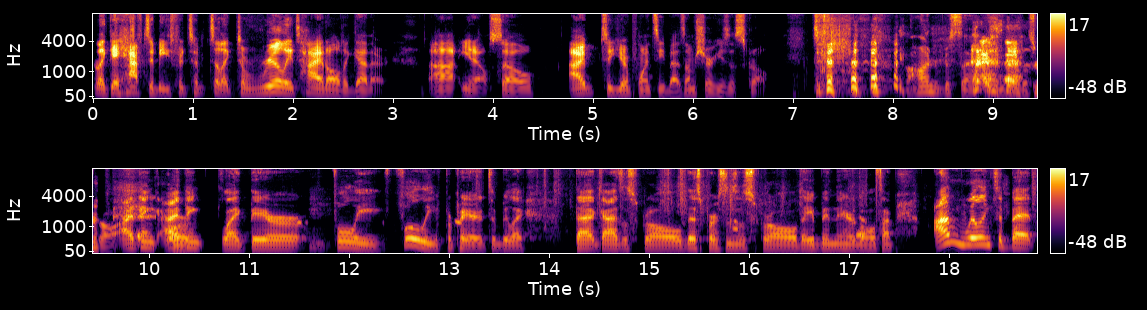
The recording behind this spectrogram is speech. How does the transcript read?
like they have to be for to, to like to really tie it all together. Uh, you know, so I to your point, Seabass, I'm sure he's a Skrull. hundred percent Skrull. I think I think like they're fully fully prepared to be like that guy's a Skrull, this person's a Skrull. They've been here the whole time. I'm willing to bet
